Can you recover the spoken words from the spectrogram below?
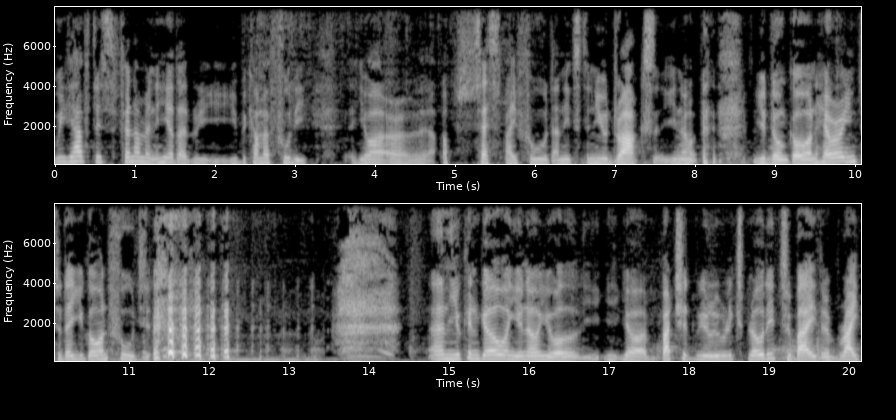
we have this phenomenon here that we, you become a foodie. You are uh, obsessed by food and it's the new drugs, you know. you don't go on heroin, today you go on food. and you can go and you know you will your budget will explode it to buy the right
